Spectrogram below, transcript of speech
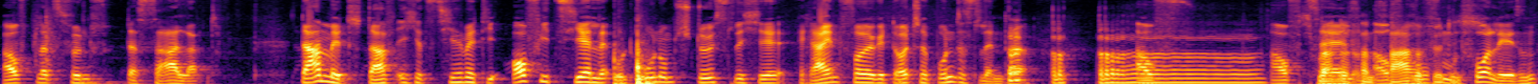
Auf Platz 5 das Saarland. Damit darf ich jetzt hiermit die offizielle und unumstößliche Reihenfolge deutscher Bundesländer auf, aufzählen und aufrufen und vorlesen.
